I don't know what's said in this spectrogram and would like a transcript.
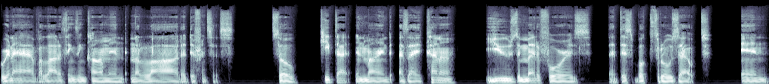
We're going to have a lot of things in common and a lot of differences. So keep that in mind as I kind of use the metaphors that this book throws out and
